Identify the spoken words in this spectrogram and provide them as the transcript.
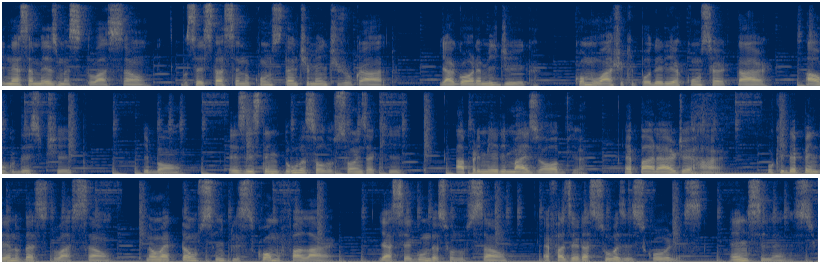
E nessa mesma situação, você está sendo constantemente julgado. E agora me diga, como acha que poderia consertar algo desse tipo? E bom, existem duas soluções aqui. A primeira e mais óbvia é parar de errar, o que dependendo da situação, não é tão simples como falar. E a segunda solução é fazer as suas escolhas em silêncio.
